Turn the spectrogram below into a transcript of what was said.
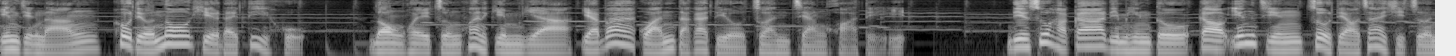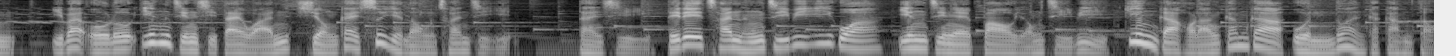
永靖人靠着农业来致富，农会存款的金额也把管大家着专江华第一。历史学家林兴都到永靖做调查时阵，伊捌学了永靖是台湾上界水的农村之一。但是，伫咧残垣之美以外，永靖的包容之美，更加让人感觉温暖甲感动。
